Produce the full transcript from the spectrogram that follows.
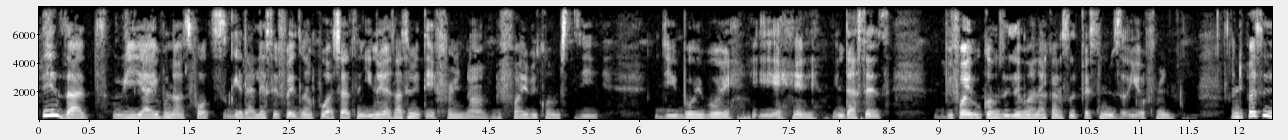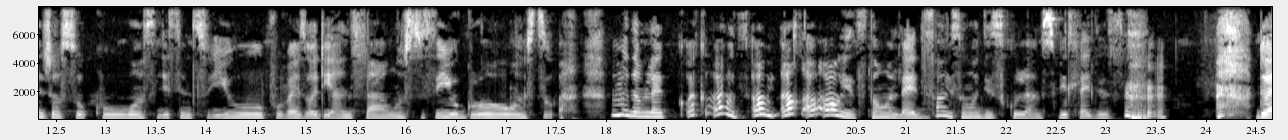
things that we are even at fault together. Let's say for example, we're chatting, you know, you're chatting with a friend now before he becomes the the boy boy in that sense. Before he becomes the level like so the person is your friend. And the person is just so cool, wants to listen to you, provides all the answer, wants to see you grow, wants to I'm like, how, how, how, how is someone like this? How is someone this cool and sweet like this? Though I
